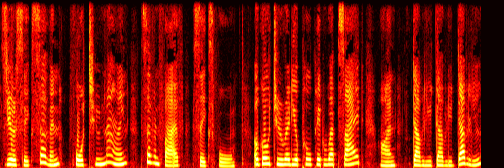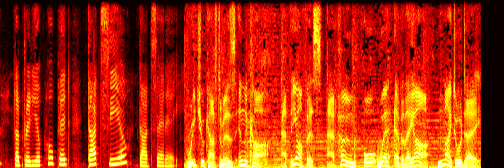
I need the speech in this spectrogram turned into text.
067 429 7564 or go to Radio Pulpit website on www.radiopulpit.co.za. Reach your customers in the car, at the office, at home, or wherever they are, night or day.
